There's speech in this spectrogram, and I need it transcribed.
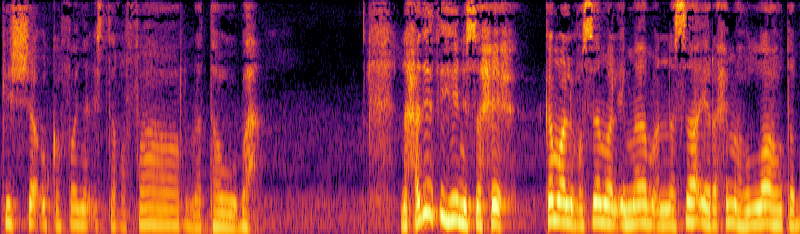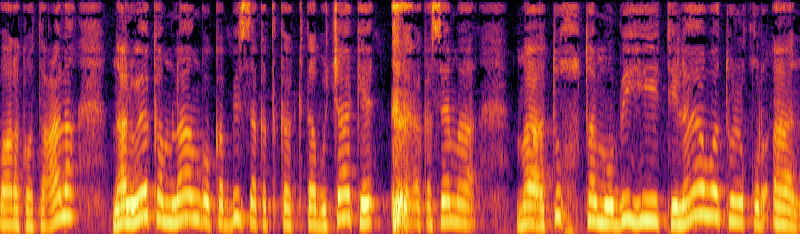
kisha ukafanya istighfar na tauba أن حديثه صحيح kama alivyosema al-Imam An-Nasa'i rahimahullahu tabarak wa taala na aliweka mlango kabisa katika kitabu chake akasema ma tukhtamu bihi tilawatu al-Qur'an.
